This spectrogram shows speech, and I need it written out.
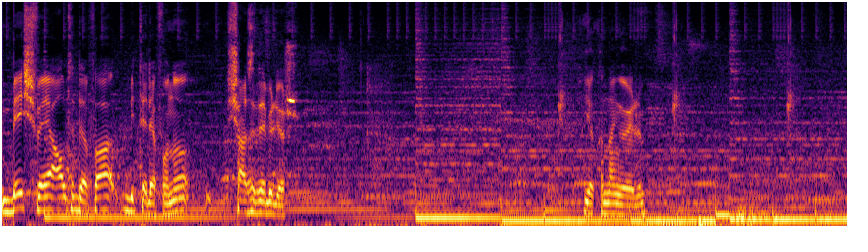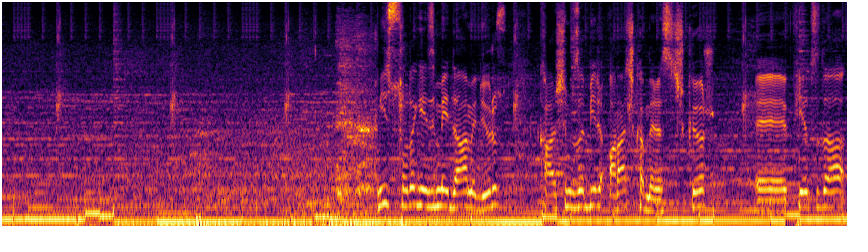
5 veya 6 defa bir telefonu şarj edebiliyor. Yakından görelim. Biz Store'da gezmeye devam ediyoruz. Karşımıza bir araç kamerası çıkıyor. Ee, fiyatı da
